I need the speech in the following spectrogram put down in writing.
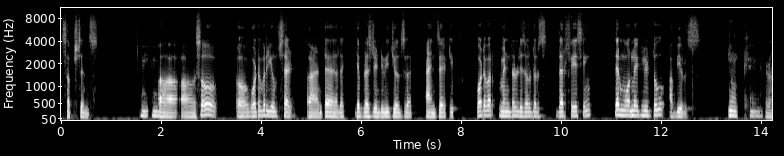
substance. Mm-hmm. Uh, so uh, whatever you've said, and uh, like depressed individuals, uh, anxiety, whatever mental disorders they're facing, they're more likely to abuse. Okay. Yeah.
